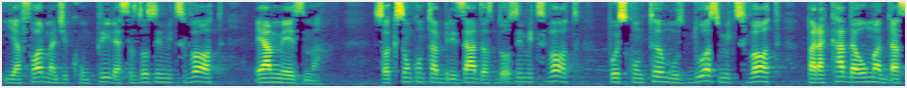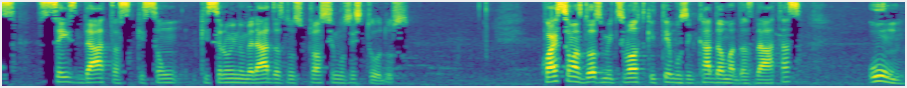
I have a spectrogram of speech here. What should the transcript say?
e a forma de cumprir essas 12 mitzvot é a mesma. Só que são contabilizadas 12 mitzvot, pois contamos duas mitzvot para cada uma das seis datas que, são, que serão enumeradas nos próximos estudos. Quais são as duas mitzvot que temos em cada uma das datas? Um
